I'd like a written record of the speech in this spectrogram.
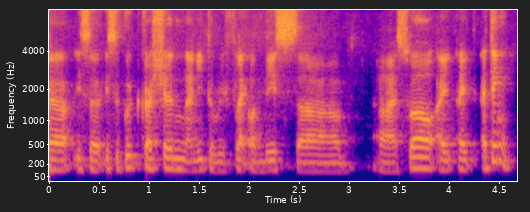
uh, it's a it's a good question. I need to reflect on this uh, uh, as well. I, I I think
